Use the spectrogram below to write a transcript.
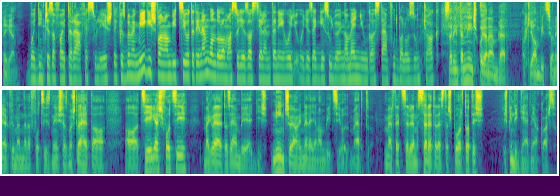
Igen. vagy nincs ez a fajta ráfeszülés, de közben meg mégis van ambíció, tehát én nem gondolom azt, hogy ez azt jelenteni, hogy, hogy az egész úgy van, na menjünk, aztán futballozzunk csak. Szerintem nincs olyan ember, aki ambíció nélkül menne le focizni, és ez most lehet a, a céges foci, meg lehet az NB1 is. Nincs olyan, hogy ne legyen ambíciód, mert, mert egyszerűen szereted ezt a sportot, és, és mindig nyerni akarsz.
